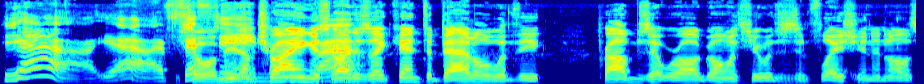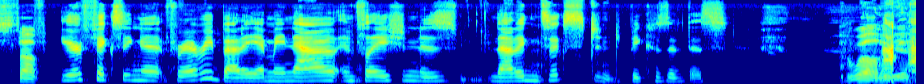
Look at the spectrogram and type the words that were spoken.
Yeah, yeah. 15. So I mean, I'm trying wow. as hard as I can to battle with the problems that we're all going through with this inflation and all this stuff. You're fixing it for everybody. I mean, now inflation is not existent because of this. Well, yeah.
